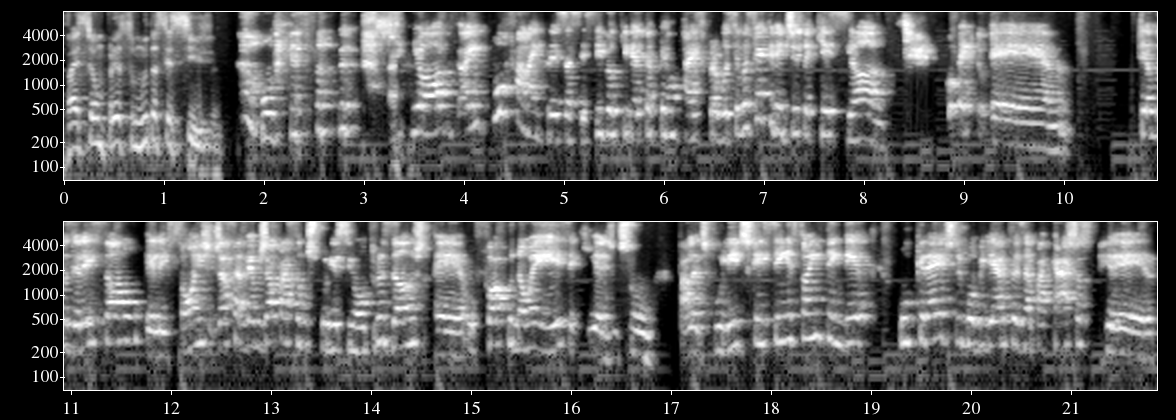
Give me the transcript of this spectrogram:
Vai ser um preço muito acessível. Um preço... e óbvio, aí por falar em preço acessível, eu queria até perguntar isso para você. Você acredita que esse ano. Como é, é temos eleição, eleições, já sabemos, já passamos por isso em outros anos. É, o foco não é esse aqui, a gente não fala de política, e sim é só entender o crédito imobiliário, por exemplo, a Caixa é,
